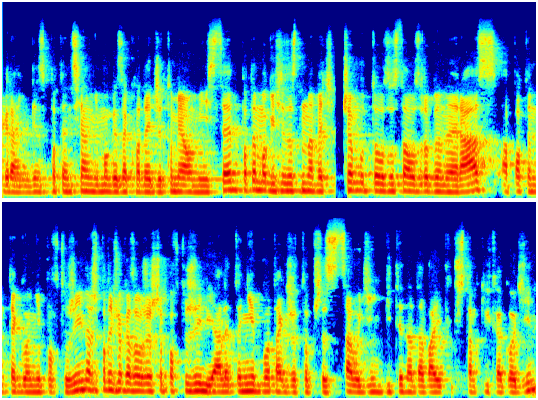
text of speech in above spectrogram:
nagrań, więc potencjalnie mogę zakładać, że to miało miejsce. Potem mogę się zastanawiać, czemu to zostało zrobione raz, a potem tego nie powtórzyli. Znaczy potem się okazało, że jeszcze powtórzyli, ale to nie było tak, że to przez cały dzień bity nadawali, to przez tam kilka godzin.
